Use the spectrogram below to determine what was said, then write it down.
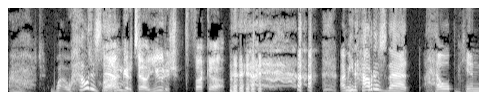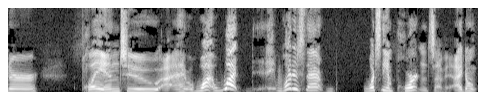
Oh, how does Well, that? I'm going to tell you to shut the fuck up. I mean, how does that help, hinder, play into I, what? What? What is that? What's the importance of it? I don't.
